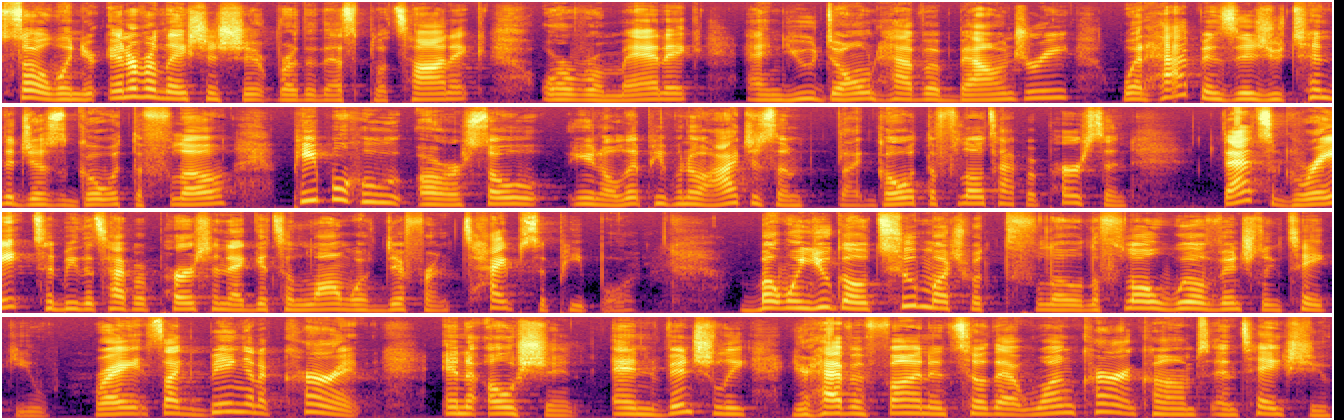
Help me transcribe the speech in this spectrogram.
So, when you're in a relationship, whether that's platonic or romantic, and you don't have a boundary, what happens is you tend to just go with the flow. People who are so, you know, let people know I just am like go with the flow type of person. That's great to be the type of person that gets along with different types of people. But when you go too much with the flow, the flow will eventually take you, right? It's like being in a current in an ocean, and eventually you're having fun until that one current comes and takes you.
